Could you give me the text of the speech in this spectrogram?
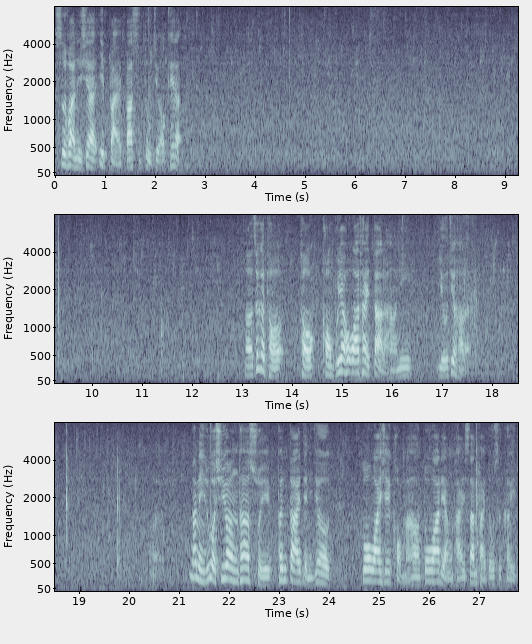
示范一下一百八十度就 OK 了。啊，这个头头孔不要挖太大了哈，你有就好了。那你如果希望它水喷大一点，你就多挖一些孔嘛哈，多挖两排、三排都是可以的。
